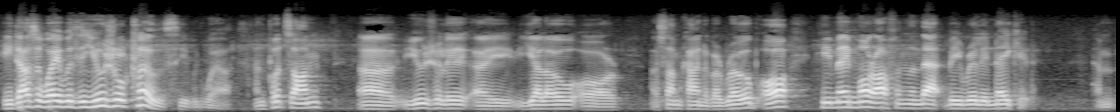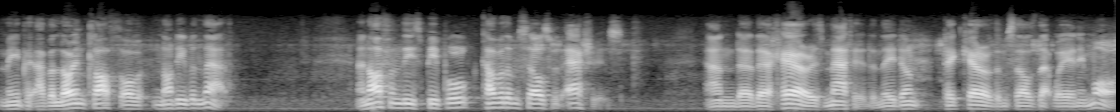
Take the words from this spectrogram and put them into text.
He does away with the usual clothes he would wear and puts on uh, usually a yellow or some kind of a robe, or he may more often than that be really naked, and may have a loincloth or not even that. And often these people cover themselves with ashes, and uh, their hair is matted, and they don't take care of themselves that way anymore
